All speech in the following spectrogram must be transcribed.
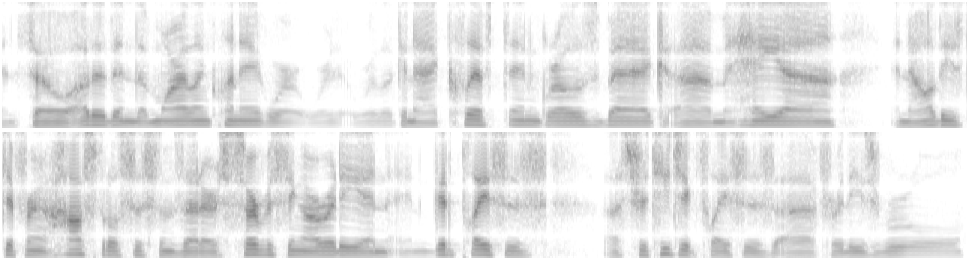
And so, other than the Marlin Clinic, we're, we're, we're looking at Clifton, Groesbeck, uh, and all these different hospital systems that are servicing already in, in good places, uh, strategic places uh, for these rural,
